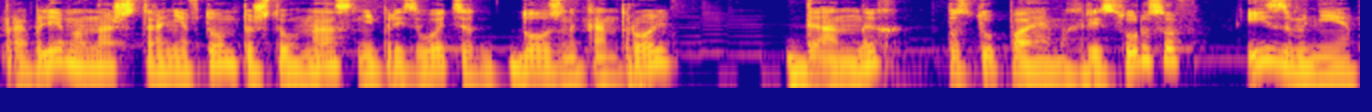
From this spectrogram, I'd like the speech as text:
Проблема в нашей стране в том, что у нас не производится должный контроль данных поступаемых ресурсов извне.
